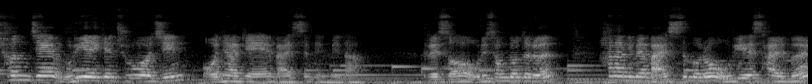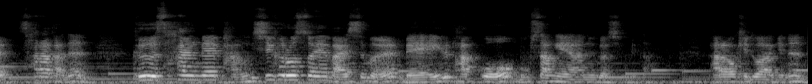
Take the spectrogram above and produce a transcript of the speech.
현재 우리에게 주어진 언약의 말씀입니다. 그래서 우리 성도들은 하나님의 말씀으로 우리의 삶을 살아가는 그 삶의 방식으로서의 말씀을 매일 받고 묵상해야 하는 것입니다. 바라고 기도하기는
